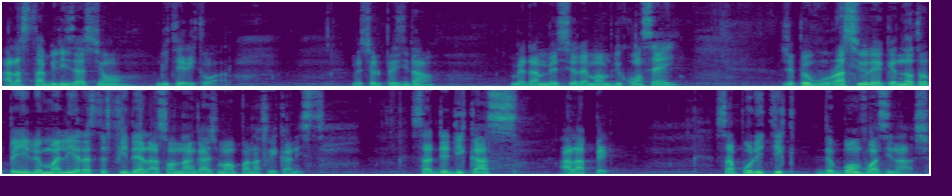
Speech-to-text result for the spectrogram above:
à la stabilisation du territoire. Monsieur le Président, Mesdames, Messieurs les membres du Conseil, je peux vous rassurer que notre pays, le Mali, reste fidèle à son engagement panafricaniste, sa dédicace à la paix, sa politique de bon voisinage,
